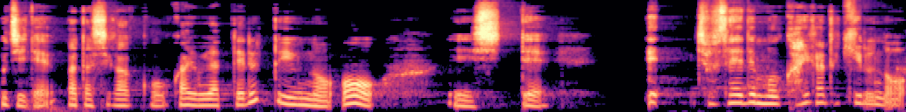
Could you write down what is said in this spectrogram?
宇治で私がこう、会をやってるっていうのを、えー知って、え、女性でも会ができるの？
